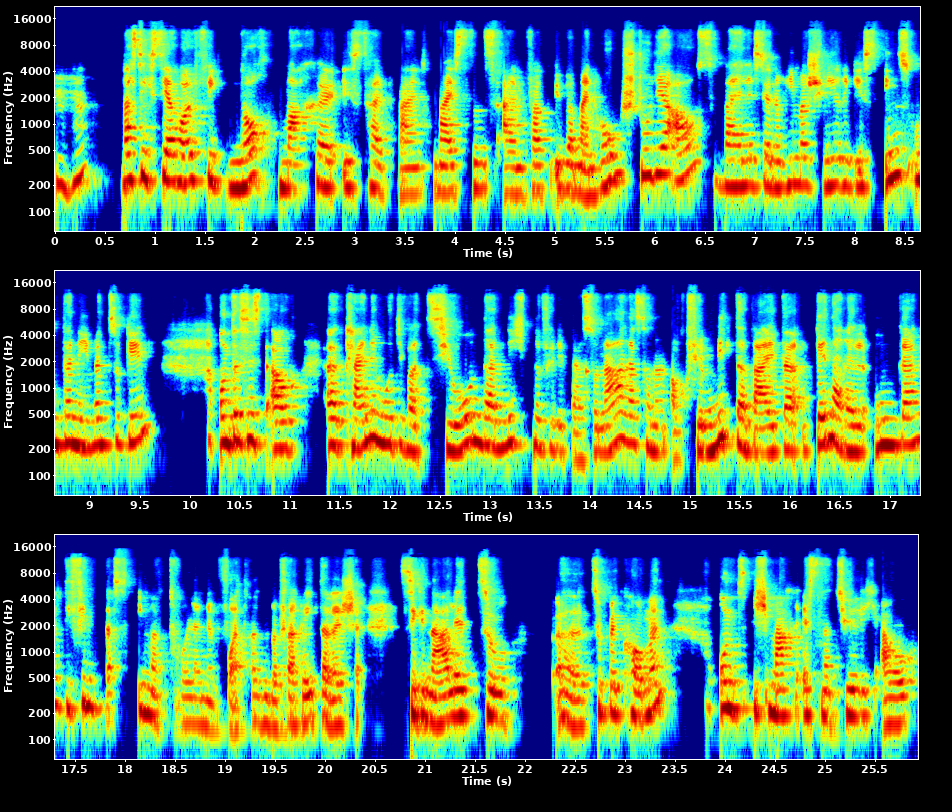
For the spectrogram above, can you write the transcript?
Mhm. Was ich sehr häufig noch mache, ist halt meistens einfach über mein Homestudio aus, weil es ja noch immer schwierig ist, ins Unternehmen zu gehen. Und das ist auch äh, kleine Motivation dann nicht nur für die Personaler, sondern auch für Mitarbeiter, generell Umgang. Die finden das immer toll, einen Vortrag über verräterische Signale zu, äh, zu bekommen. Und ich mache es natürlich auch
